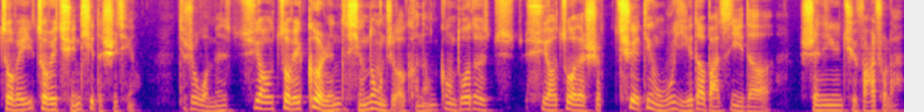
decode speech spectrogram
作为作为群体的事情，就是我们需要作为个人的行动者，可能更多的需需要做的是确定无疑的把自己的声音去发出来，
